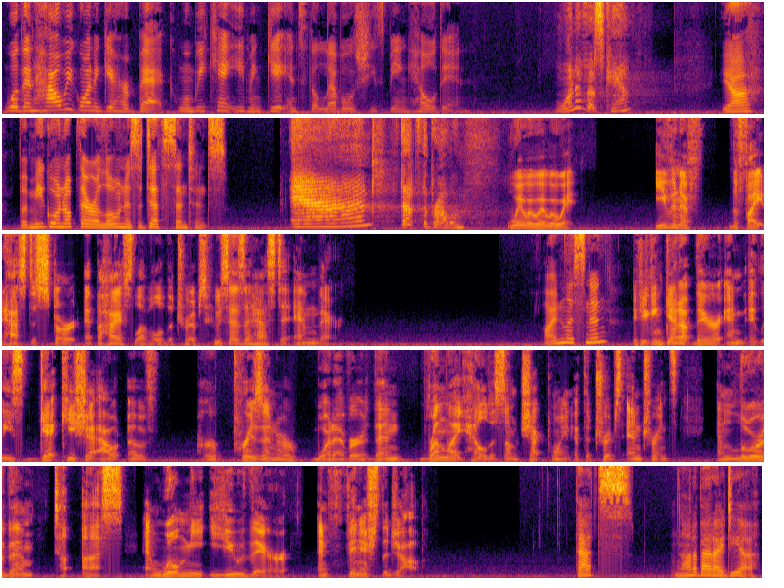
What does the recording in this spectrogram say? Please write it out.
Well, then how are we going to get her back when we can't even get into the level she's being held in? One of us can. Yeah, but me going up there alone is a death sentence. And that's the problem. Wait, wait, wait, wait, wait. Even if the fight has to start at the highest level of the trips, who says it has to end there? I'm listening. If you can get up there and at least get Keisha out of her prison or whatever, then run like hell to some checkpoint at the trip's entrance and lure them to us, and we'll meet you there and finish the job. That's not a bad idea.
